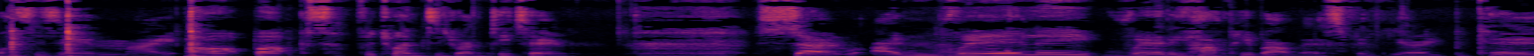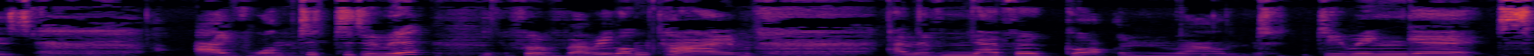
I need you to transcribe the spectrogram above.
what is in my art box for 2022. So I'm really, really happy about this video because I've wanted to do it for a very long time and I've never gotten around to doing it.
